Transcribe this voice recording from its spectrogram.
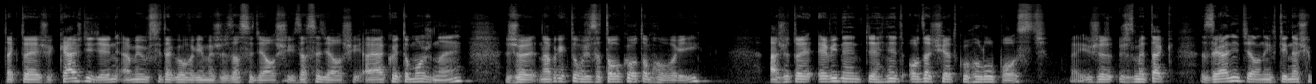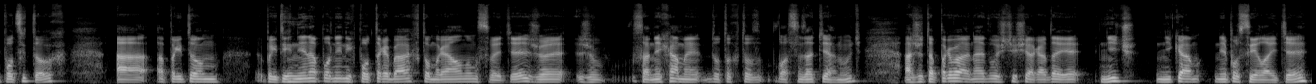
tak to je, že každý deň a my už si tak hovoríme, že zase ďalší, zase ďalší. A ako je to možné, že napriek tomu, že sa toľko o tom hovorí a že to je evidentne hneď od začiatku hlúposť, že, že sme tak zraniteľní v tých našich pocitoch a, a pritom pri tých nenaplnených potrebách v tom reálnom svete, že, že sa necháme do tohto vlastne zatiahnuť a že tá prvá a najdôležitejšia rada je nič nikam neposielajte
